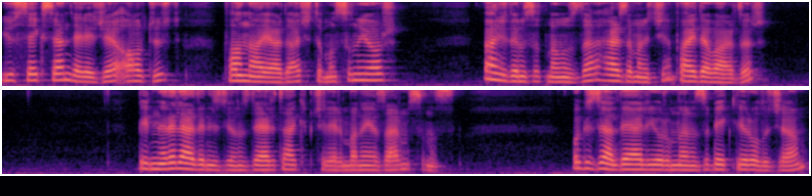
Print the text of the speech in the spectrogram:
180 derece alt üst fanlı ayarda açtım ısınıyor. Önceden ısıtmamızda her zaman için fayda vardır. Beni nerelerden izliyorsunuz değerli takipçilerim bana yazar mısınız? O güzel değerli yorumlarınızı bekliyor olacağım.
